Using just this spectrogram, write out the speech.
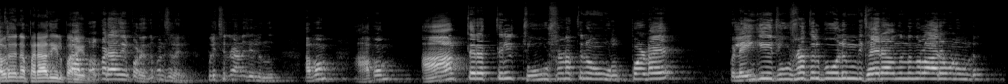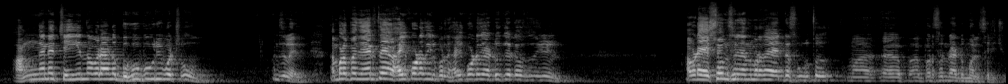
അവർ തന്നെ പരാതിയിൽ പറയുന്നത് പരാതിയിൽ പറയുന്നത് മനസ്സിലായി വിളിച്ചിട്ടാണ് ചെല്ലുന്നത്. അപ്പം അപ്പം ആ തരത്തിൽ ചൂഷണത്തിന് ഉൾപ്പെടെ ലൈംഗിക ചൂഷണത്തിൽ പോലും വിധേയരാകുന്നുണ്ടെന്നുള്ള ആരോപണമുണ്ട്. അങ്ങനെ ചെയ്യുന്നവരാണ് ബഹുഭൂരിപക്ഷവും. മനസ്സിലായി നമ്മളിപ്പോൾ നേരത്തെ ഹൈക്കോടതിയിൽ പറഞ്ഞു ഹൈക്കോടതി അഡ്വക്കേറ്റ് അസോസിയേഷൻ. അവിടെ യശ്വന്ത് സിൻഹ എന്ന് പറഞ്ഞാൽ എന്റെ സുഹൃത്ത് പ്രസിഡന്റായിട്ട് മത്സരിച്ചു.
